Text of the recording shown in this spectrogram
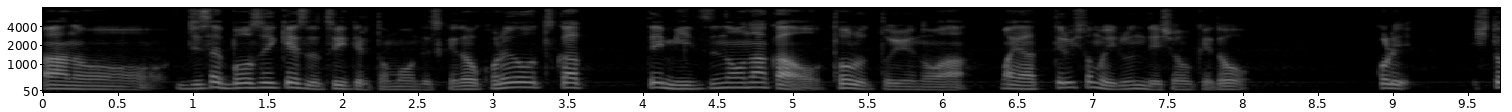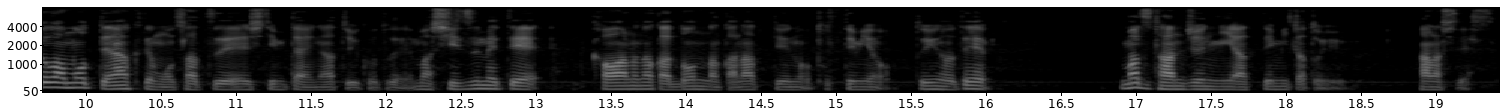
あの実際防水ケースついてると思うんですけど、これを使って水の中を撮るというのは、まあ、やってる人もいるんでしょうけど、これ人が持ってなくても撮影してみたいなということで、まあ、沈めて川の中どんなかなっていうのを撮ってみようというのでまず単純にやってみたという話です。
